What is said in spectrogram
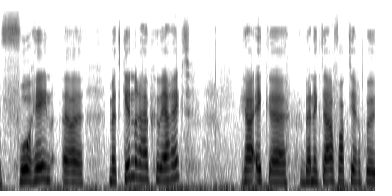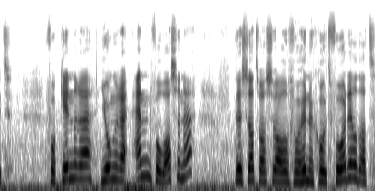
voorheen met kinderen heb gewerkt, ga ik, ben ik daar vaktherapeut voor kinderen, jongeren en volwassenen. Dus dat was wel voor hun een groot voordeel dat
